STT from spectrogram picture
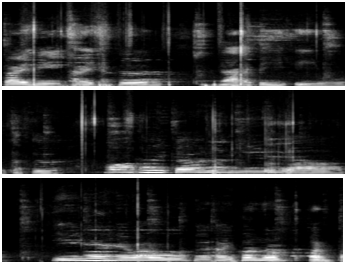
ไฟนี้ใครจะเธอย้ายปีที่อยู่กับเธอมองให้เจอเรื่องนี้ว่ายิ่งให้เราเพื่อให้คนเงินผ่านไป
